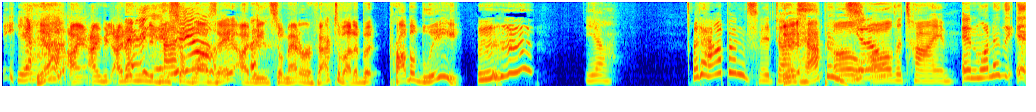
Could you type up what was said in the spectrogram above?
Yeah. Yeah, I, I mean, I don't mean to be so blasé. I mean, so matter of fact about it, but probably. Mm-hmm. Yeah. It happens. It does. It happens. Oh, You know? all the time. And one of the, uh,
